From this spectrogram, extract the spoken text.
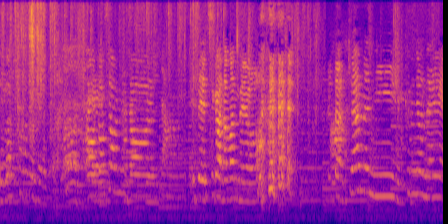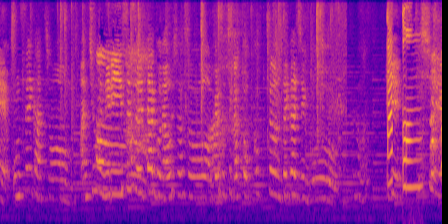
이거 하면 되겠다. 아, 감사합니다. 받았습니다. 이제 시간 남았네요. 일단 키아나님 금년에 온세가 좀 안 좋은 어. 일이 있을 수 있다고 나오셔서 그래서 제가 또 걱정돼가지고 이게 티슈예요.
